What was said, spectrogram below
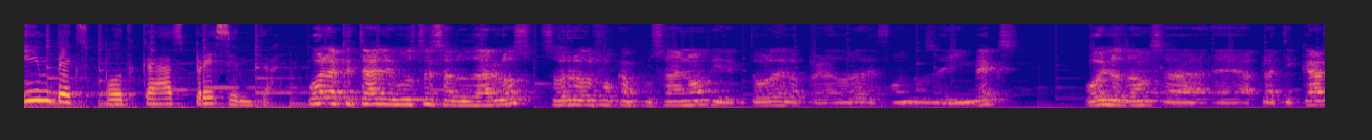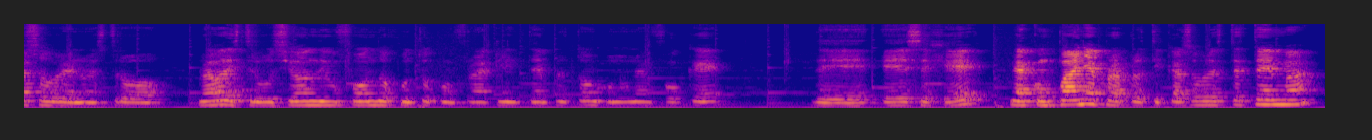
Invex Podcast presenta. Hola, ¿qué tal? Le gusto saludarlos. Soy Rodolfo Campuzano, director de la operadora de fondos de Invex. Hoy los vamos a, eh, a platicar sobre nuestra nueva distribución de un fondo junto con Franklin Templeton con un enfoque de ESG. Me acompaña para platicar sobre este tema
